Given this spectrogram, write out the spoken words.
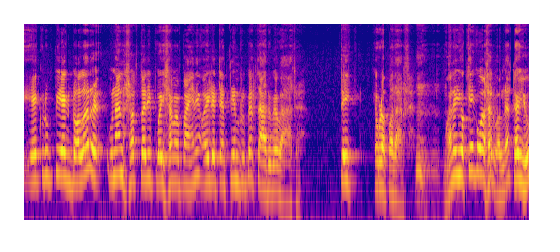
एक रुपियाँ एक डलर उनासत्तरी पैसामा पाइने अहिले त्यहाँ तिन रुपियाँ चार रुपियाँ भएको छ। त्यही एउटा पदार्थ। भने यो के को असर भन्दा त्यही हो।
